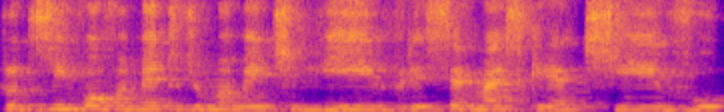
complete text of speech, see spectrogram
Para o desenvolvimento de uma mente livre, ser mais criativo.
